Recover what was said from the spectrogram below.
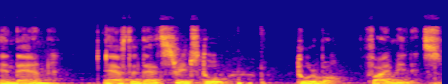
and then after that switch to turbo 5 minutes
